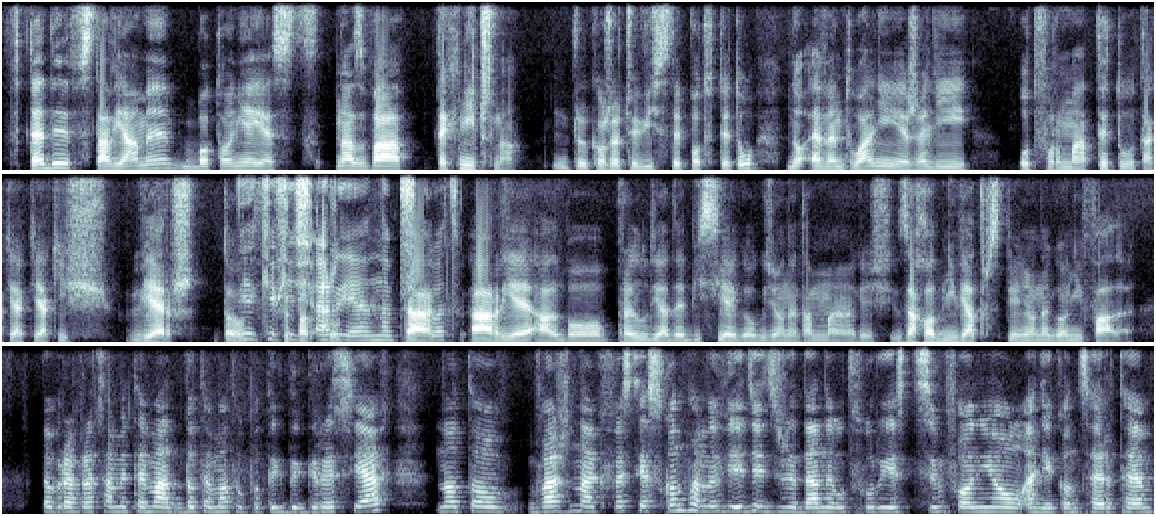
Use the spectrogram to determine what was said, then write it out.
Wtedy wstawiamy, bo to nie jest nazwa techniczna, tylko rzeczywisty podtytuł. No ewentualnie, jeżeli utwór ma tytuł tak jak jakiś wiersz. To Jak jakieś arie na Tak, przykład. arie albo preludia Debussy'ego, gdzie one tam mają jakieś zachodni wiatr spienionego Nifale. Dobra, wracamy tema- do tematu po tych dygresjach. No to ważna kwestia, skąd mamy wiedzieć, że dany utwór jest symfonią, a nie koncertem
